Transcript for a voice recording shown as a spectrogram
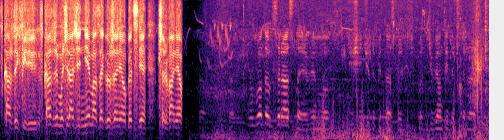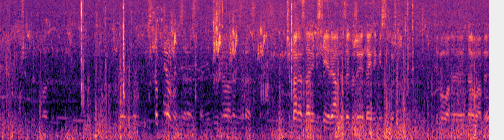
w każdej chwili. W każdym bądź razie nie ma zagrożenia obecnie przerwania woda wzrasta, ja wiem od 10 do 15, od 9 do 14 przypływ wody. Stopniowo wzrasta, nie dużo, ale wzrasta. Czy Pana zdaniem istnieje realne zagrożenie dla innych miejscowości, w tym Oła- e, dla Oławy?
